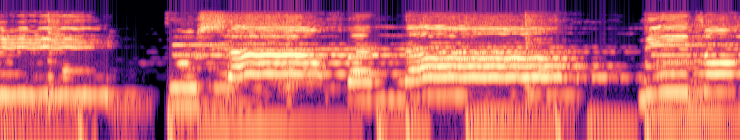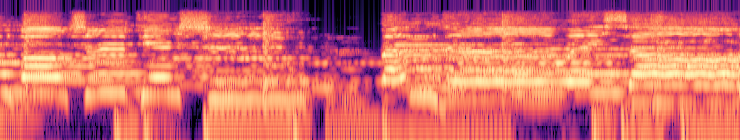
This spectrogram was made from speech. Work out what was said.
委屈，多少烦恼，你总保持天使般的微笑。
